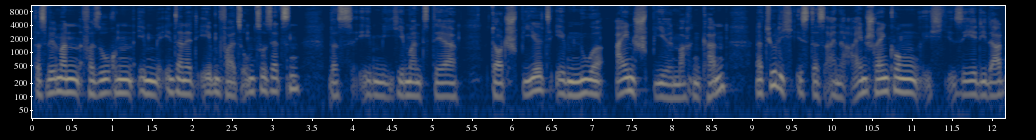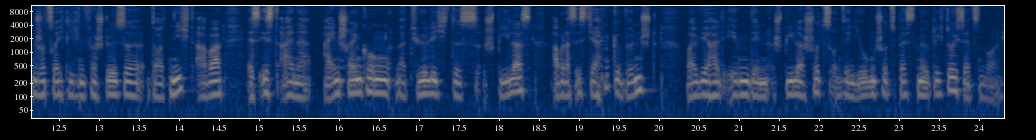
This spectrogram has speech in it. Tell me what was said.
das will man versuchen im Internet ebenfalls umzusetzen, dass eben jemand, der dort spielt, eben nur ein Spiel machen kann. Natürlich ist das eine Einschränkung. Ich sehe die datenschutzrechtlichen Verstöße dort nicht, aber es ist eine Einschränkung natürlich des Spielers. Aber das ist ja gewünscht, weil wir halt eben den Spielerschutz und den Jugendschutz bestmöglich durchsetzen wollen.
